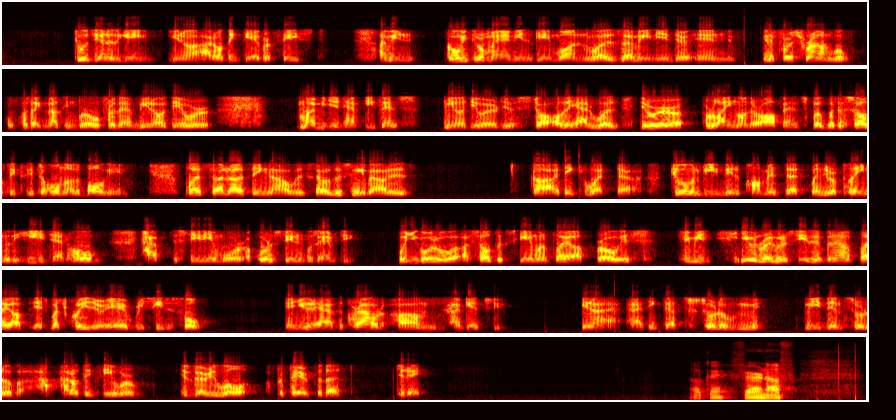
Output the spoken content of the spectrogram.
towards the end of the game. You know, I don't think they ever faced. I mean, going through Miami in game one was, I mean, in the in in the first round was like nothing, bro, for them. You know, they were Miami didn't have defense. You know, they were just all they had was they were relying on their offense. But with the Celtics, it's a whole other ball game. Plus, another thing I was I was listening about is uh, I think what uh, Joel Embiid made a comment that when they were playing with the Heat at home, half the stadium or a quarter of the stadium was empty. When you go to a Celtics game on a playoff, bro, it's I mean even regular season, but now in playoff, it's much crazier. Every seat is full, and you got to have the crowd um, against you. You know, I, I think that's sort of made them sort of. I don't think they were very well prepared for that today. Okay, fair enough.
